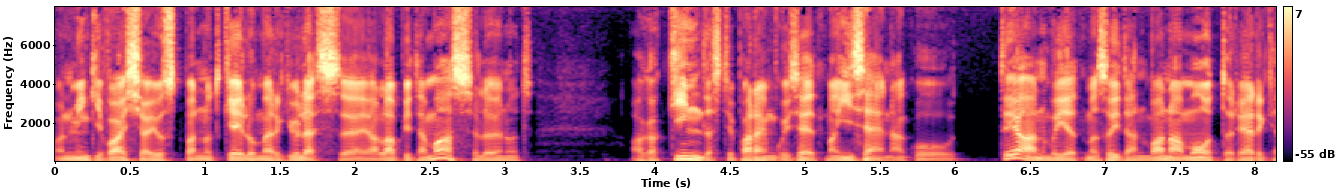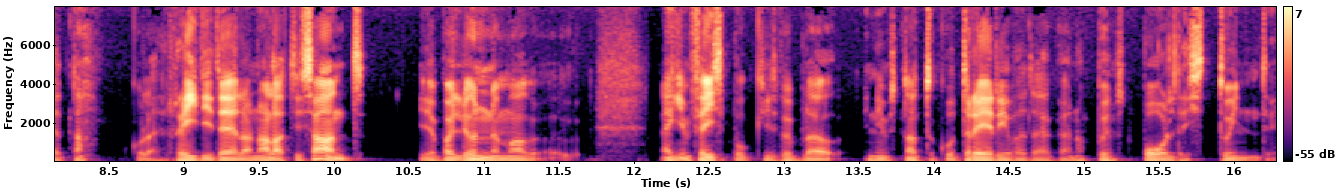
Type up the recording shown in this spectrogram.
on mingi Vasja just pannud keelumärgi üles ja labida maasse löönud, aga kindlasti parem kui see, et ma ise nagu tean või et ma sõidan vana mootori järgi, et noh, kuule, Reidi teel on alati saanud ja palju õnne, ma nägin Facebookis, võib-olla inimesed natuke utreerivad, aga noh, põhimõtteliselt poolteist tundi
